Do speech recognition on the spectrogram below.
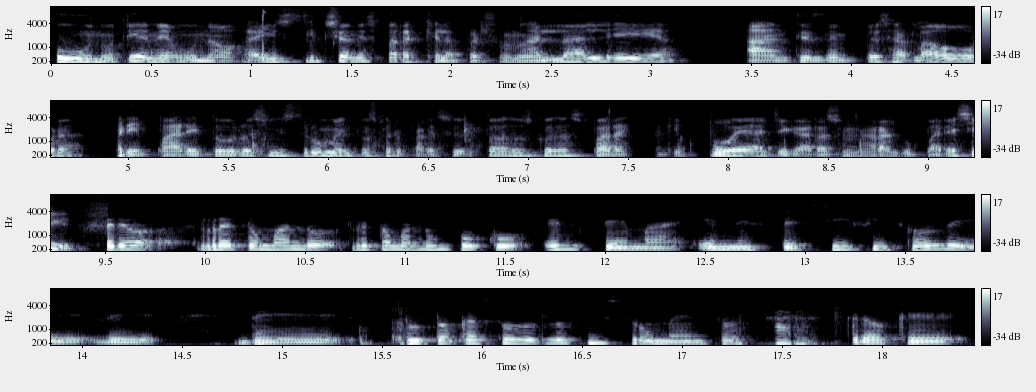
uno tiene una hoja de instrucciones para que la persona la lea antes de empezar la obra, prepare todos los instrumentos, prepare su- todas sus cosas para que pueda llegar a sonar algo parecido. Pero retomando, retomando un poco el tema en específico de, de, de- tú tocas todos los instrumentos, Mm. creo que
